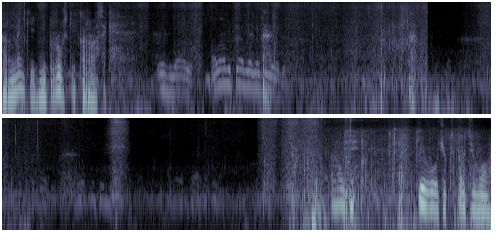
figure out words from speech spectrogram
Гарненький дніпровський карасик. Але ви темно не було. А ось і ківочок спрацював.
